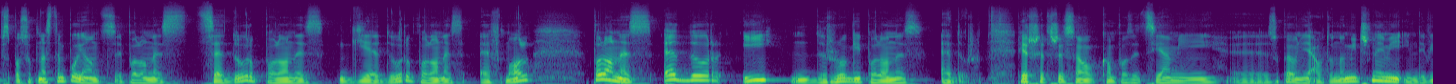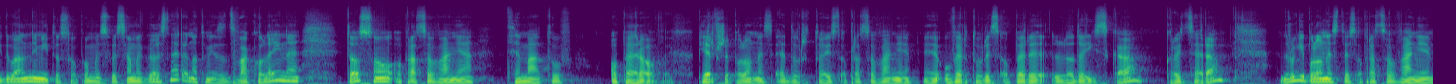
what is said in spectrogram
w sposób następujący. Polonez C-dur, polonez G-dur, polonez F-moll, polonez E-dur i drugi polonez Edur. Pierwsze trzy są kompozycjami y, zupełnie autonomicznymi, indywidualnymi, to są pomysły samego Elsnera, natomiast dwa kolejne to są opracowania tematów operowych. Pierwszy polonez Edur to jest opracowanie y, uwertury z opery Lodoiska Kreuzera. Drugi polonez to jest opracowanie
